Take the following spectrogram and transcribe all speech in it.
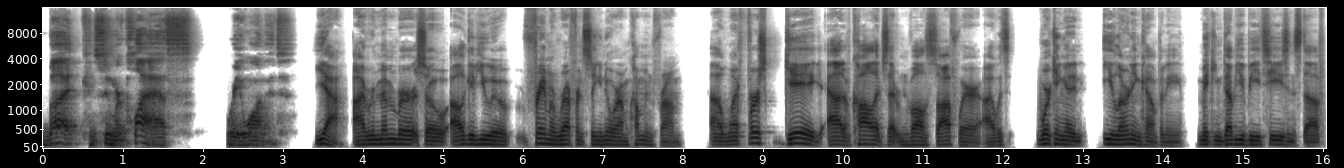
but consumer class where you want it. Yeah, I remember. So I'll give you a frame of reference so you know where I'm coming from. Uh, my first gig out of college that involved software, I was working at an e-learning company making WBTs and stuff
